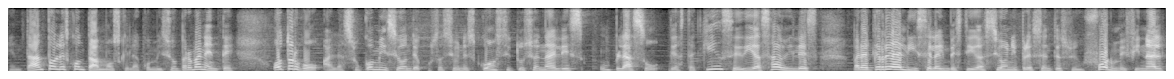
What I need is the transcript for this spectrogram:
En tanto, les contamos que la Comisión Permanente otorgó a la Subcomisión de Acusaciones Constitucionales un plazo de hasta 15 días hábiles para que realice la investigación y presente su informe final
